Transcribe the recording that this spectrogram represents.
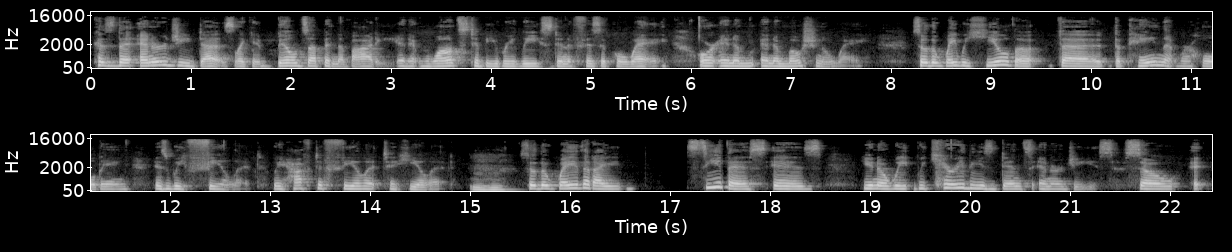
because the energy does, like it builds up in the body and it wants to be released in a physical way or in a, an emotional way. So the way we heal the, the, the pain that we're holding is we feel it. We have to feel it to heal it. Mm-hmm. So the way that I see this is, you know, we, we carry these dense energies. So it,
